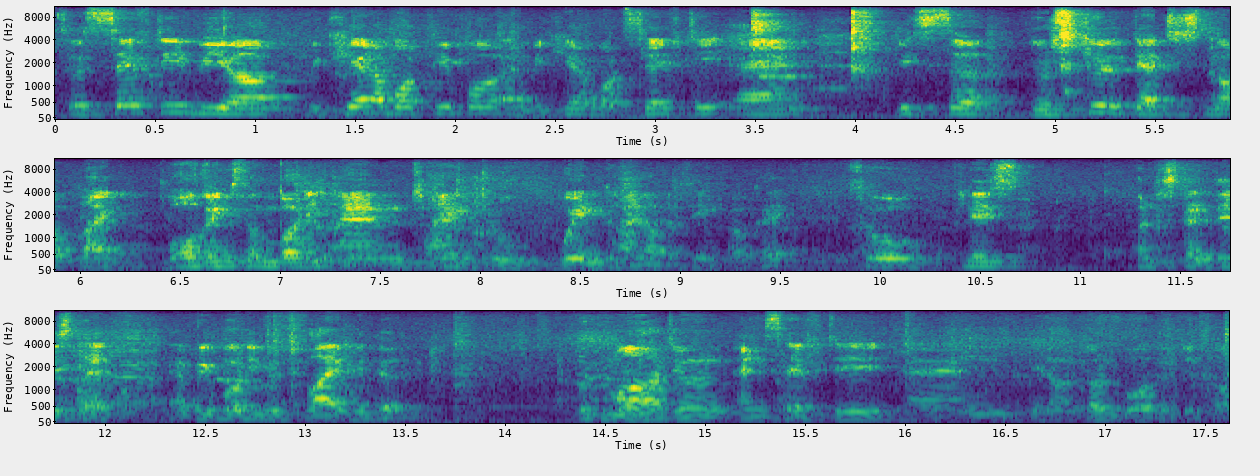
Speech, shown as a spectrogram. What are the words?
So safety, we are we care about people and we care about safety, and it's uh, your skill that is not like bothering somebody and trying to win kind of a thing. Okay? So please understand this that everybody will fly with a good margin and safety, and you know don't bother people.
